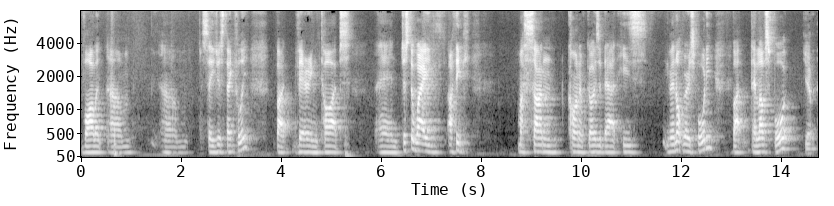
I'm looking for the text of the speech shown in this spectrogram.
violent um, um, seizures, thankfully, but varying types, and just the way I think my son kind of goes about his. They're not very sporty, but they love sport, yep,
